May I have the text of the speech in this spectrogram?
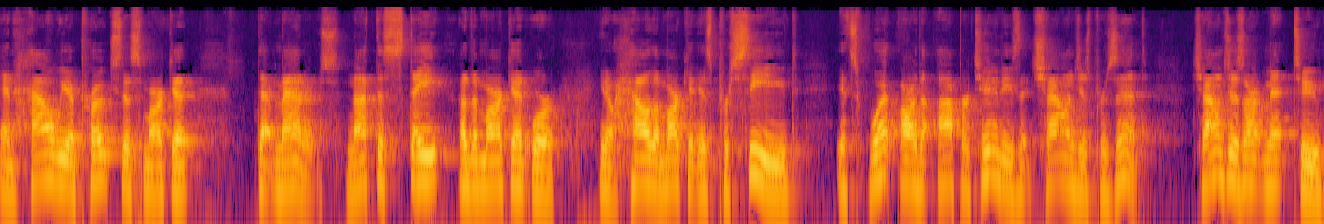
and how we approach this market that matters, not the state of the market or, you know, how the market is perceived. It's what are the opportunities that challenges present. Challenges aren't meant to,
